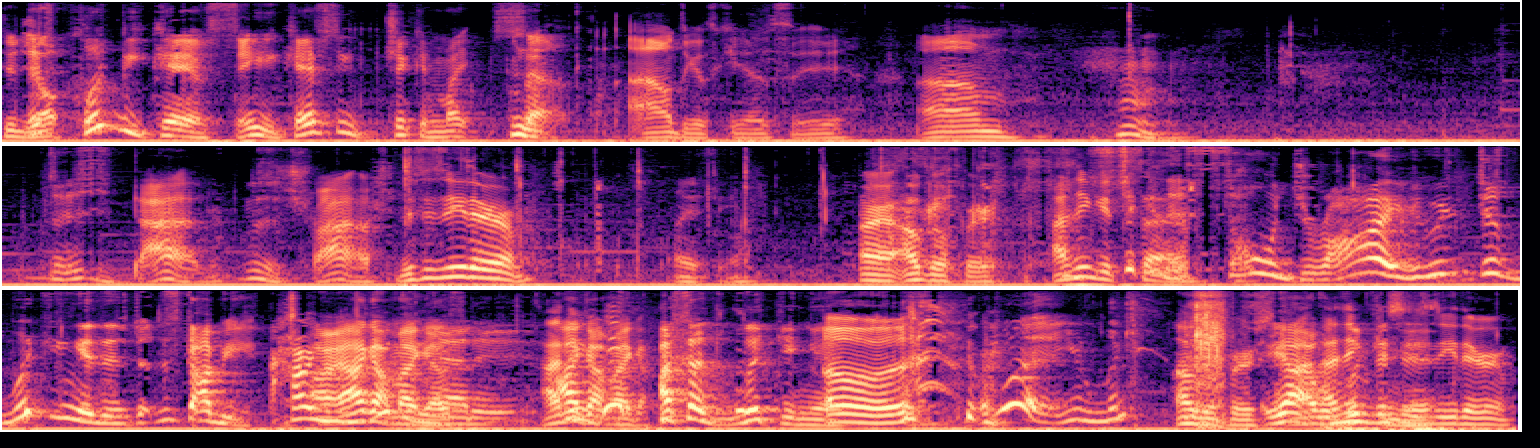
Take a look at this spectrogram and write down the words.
Did This y'all? could be KFC. KFC chicken might suck. No, I don't think it's KFC. Um, This is bad. This is trash. This is either. Let me see. All right, I'll go first. I think it's. chicken Uh, is so dry. dude. Just licking it is. Just, this gotta be. How are Alright, you I got my looking guess. at it? I, I got my. guess. I said licking it. oh, what? You licking? I'll go first. Yeah, I I, think this looking is either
